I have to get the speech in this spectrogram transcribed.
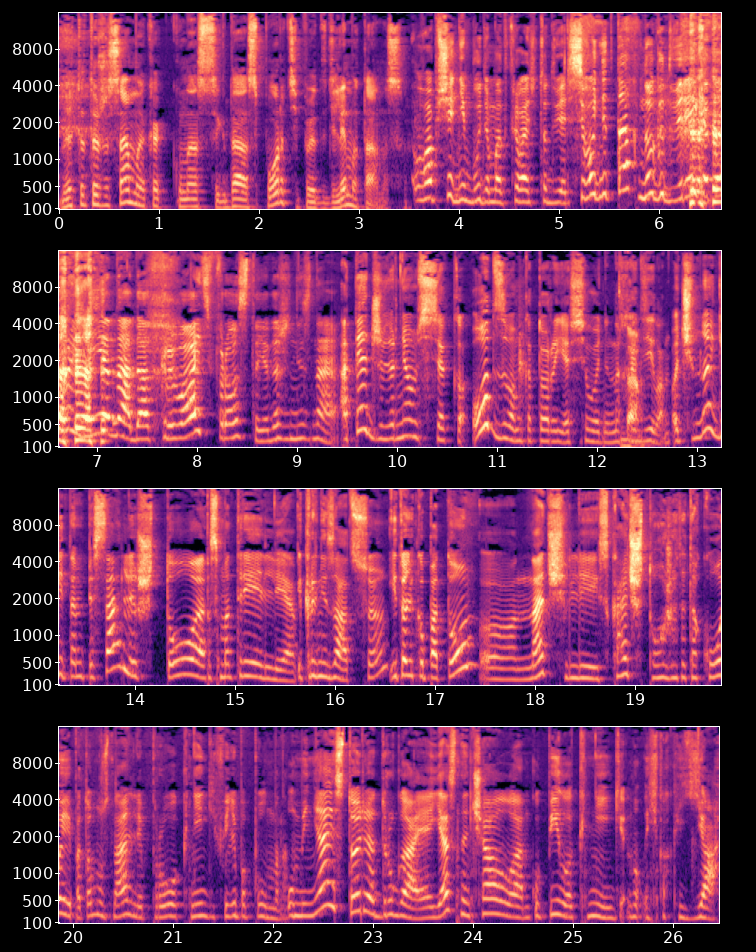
Но это то же самое, как у нас всегда спор, типа, это дилемма Таноса. Вообще не будем открывать эту дверь. Сегодня так много дверей, которые не надо открывать просто, я даже не знаю. Опять же, вернемся к отзывам, которые я сегодня находила. Да. Очень многие там писали, что посмотрели экранизацию, и только потом э, начали искать, что же это такое, и потом узнали про книги Филиппа Пулмана. У меня история другая. Я сначала купила книги, ну, как я,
